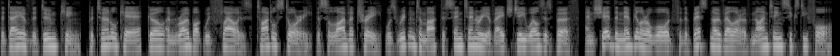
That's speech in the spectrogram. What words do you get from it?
The Day of the Doomed King, Paternal Care, Girl and Robot with Flowers title story The Saliva Tree was written to mark the centenary of H. G. Wells's birth, and shared the Nebula Award for the Best Novella of 1964.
